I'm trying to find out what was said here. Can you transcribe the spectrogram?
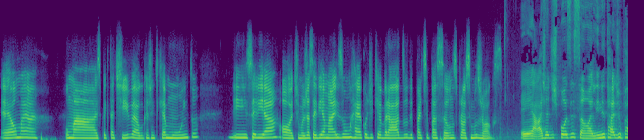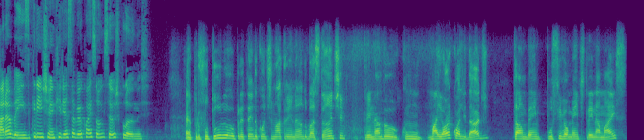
é uma uma expectativa, é algo que a gente quer muito e seria ótimo. Já seria mais um recorde quebrado de participação nos próximos jogos. É, haja disposição. A Aline tá de parabéns. Christian, queria saber quais são os seus planos. É, para o futuro eu pretendo continuar treinando bastante, treinando com maior qualidade, também possivelmente treinar mais,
